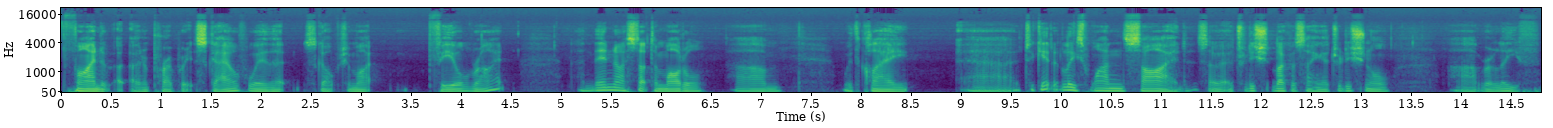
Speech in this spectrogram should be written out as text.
find a, an appropriate scale for where that sculpture might feel right. And then I start to model um, with clay uh, to get at least one side. So a tradition, like I was saying, a traditional uh, relief.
